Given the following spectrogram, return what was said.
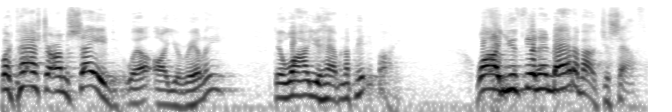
But, Pastor, I'm saved. Well, are you really? Then why are you having a pity party? Why are you feeling bad about yourself?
